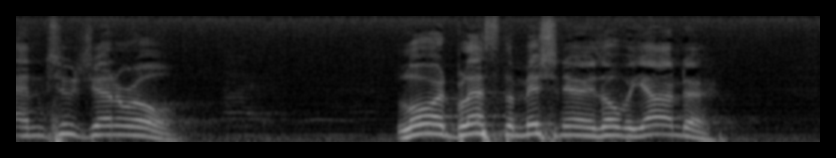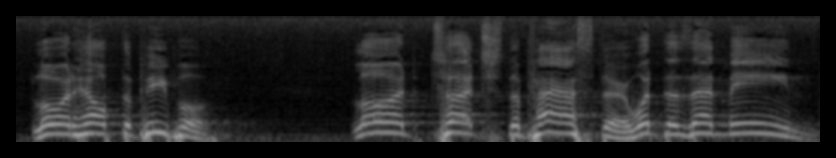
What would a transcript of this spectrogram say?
and too general. Lord, bless the missionaries over yonder. Lord, help the people. Lord, touch the pastor. What does that mean?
